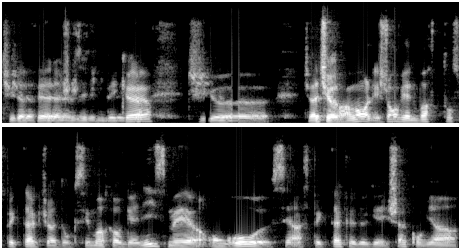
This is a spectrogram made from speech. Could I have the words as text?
tu l'as fait à la Joséphine Baker, tu, euh, tu vois, tu as vraiment, les gens viennent voir ton spectacle, tu vois. Donc c'est moi qui organise, mais euh, en gros, euh, c'est un spectacle de geisha qu'on vient,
